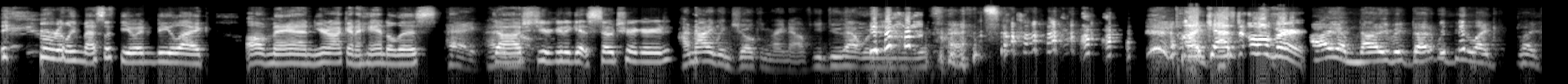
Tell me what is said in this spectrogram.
really mess with you and be like, "Oh man, you're not gonna handle this, hey, hey, Josh. no. You're gonna get so triggered." I'm not even joking right now. If you do that with your friends, Podcast over. I am not even. That would be like like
